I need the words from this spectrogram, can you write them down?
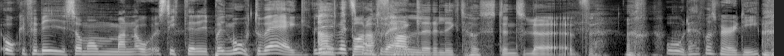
åker förbi som om man sitter på en motorväg. Allt Livets bara motorväg. faller likt höstens löv. Oh, that was very deep.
